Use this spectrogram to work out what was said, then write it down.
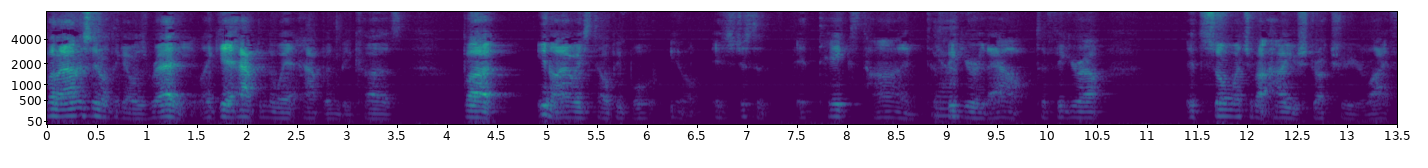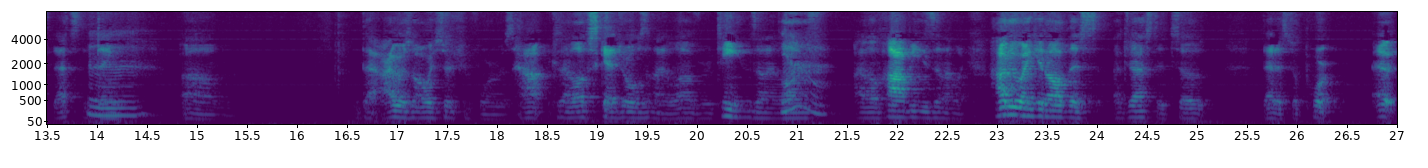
But I honestly don't think I was ready. Like it happened the way it happened because. But you know, I always tell people, you know, it's just a, it takes time to Yeah. figure it out. To figure out, it's so much about how you structure your life. That's the thing Mm, um, that I was always searching for was how because I love schedules and I love routines and I love yeah. I love hobbies, and I'm like, how do I get all this adjusted so that it support? uh,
